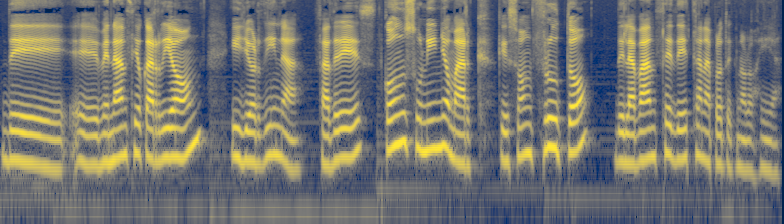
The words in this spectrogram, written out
de eh, Venancio Carrión y Jordina Fadrés con su niño Marc, que son fruto del avance de esta naprotecnología.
